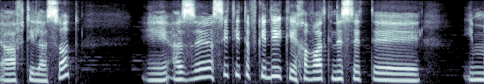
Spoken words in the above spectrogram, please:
אהבתי לעשות. Uh, אז uh, עשיתי תפקידי כחברת כנסת uh, עם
